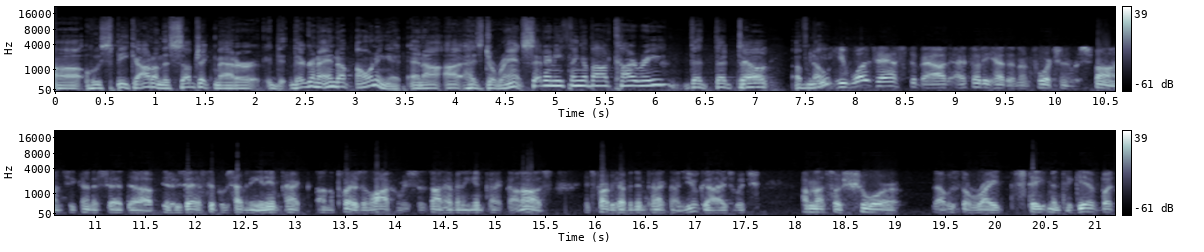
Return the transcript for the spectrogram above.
uh, who speak out on the subject matter, they're going to end up owning it. And uh, uh, has Durant said anything about Kyrie that that uh, No, of note? He, he was asked about. I thought he had an unfortunate response. He kind of said uh, he was asked if it was having an impact on the players in the locker room. He says not having any impact on us. It's probably having an impact on you guys, which I'm not so sure that was the right statement to give. But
